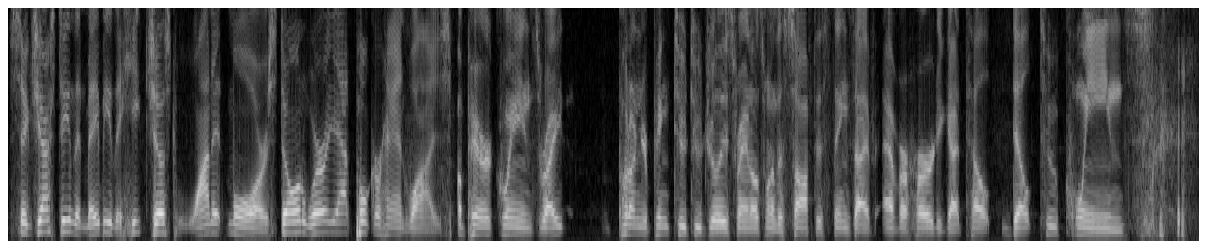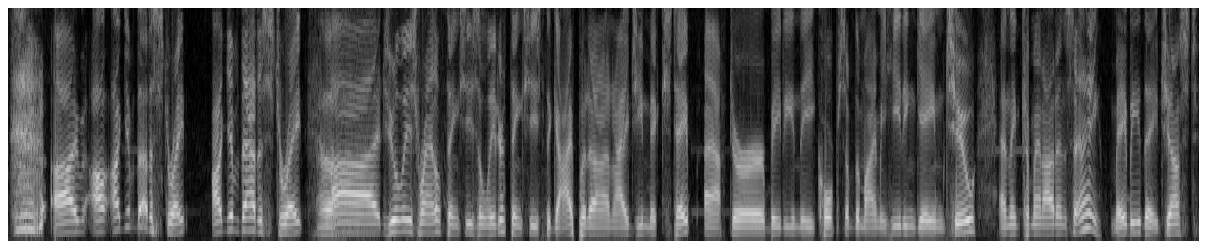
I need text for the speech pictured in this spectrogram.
suggesting that maybe the Heat just want it more. Stone, where are you at poker hand wise? A pair of queens, right? Put on your pink tutu, Julius Randle. It's one of the softest things I've ever heard. You got dealt, dealt two queens. I, I'll, I'll give that a straight. I'll give that a straight. Uh, Julius Randle thinks he's a leader, thinks he's the guy. Put on an IG mixtape after beating the corpse of the Miami Heat in Game Two, and then coming out and saying, "Hey, maybe they just,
